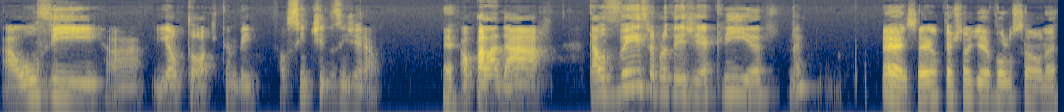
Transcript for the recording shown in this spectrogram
a ouvir a, e ao toque também, aos sentidos em geral, é. ao paladar, talvez para proteger a cria, né? É, isso é uma questão de evolução, né?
